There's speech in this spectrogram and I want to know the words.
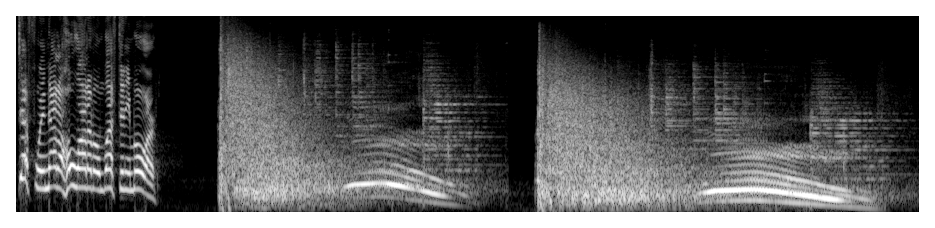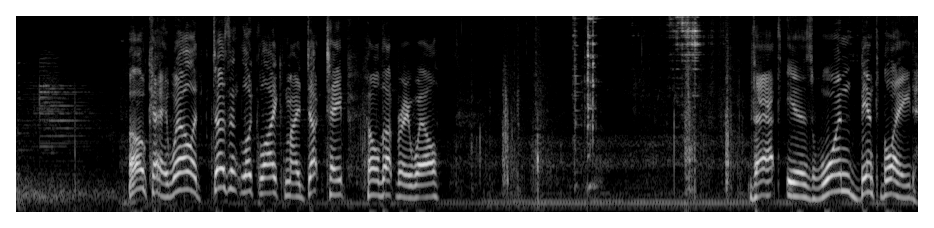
definitely not a whole lot of them left anymore. Okay, well, it doesn't look like my duct tape held up very well. That is one bent blade.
